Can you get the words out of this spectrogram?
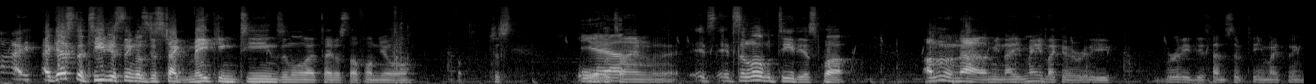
I, I guess the tedious thing was just like making teams and all that type of stuff on your, just all Yeah. the time. It's it's a little bit tedious, but other than that, I mean, I made like a really, really defensive team. I think.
